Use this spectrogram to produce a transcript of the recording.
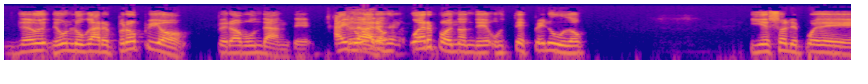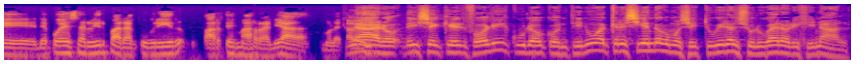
de, de un lugar propio, pero abundante. Hay Claro. lugares del cuerpo en donde usted es peludo y eso le puede, le puede servir para cubrir partes más raleadas, como la cabeza. Claro, dice que el folículo continúa creciendo como si estuviera en su lugar original.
